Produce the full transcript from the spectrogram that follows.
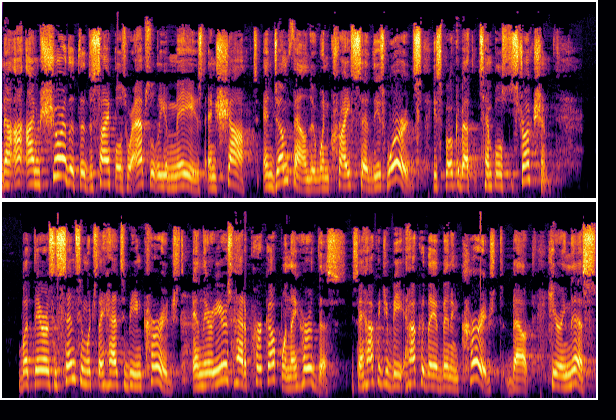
Now, I, I'm sure that the disciples were absolutely amazed and shocked and dumbfounded when Christ said these words. He spoke about the temple's destruction. But there is a sense in which they had to be encouraged, and their ears had to perk up when they heard this. You say, how could you be, how could they have been encouraged about hearing this?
